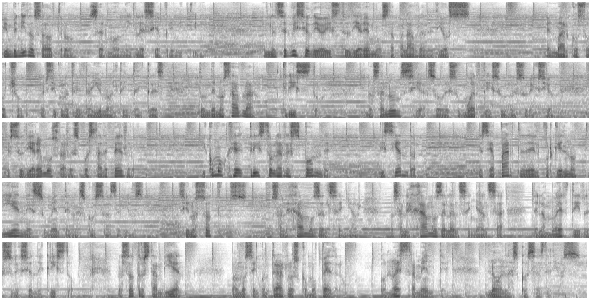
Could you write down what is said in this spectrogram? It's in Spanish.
Bienvenidos a otro sermón de Iglesia Primitiva. En el servicio de hoy estudiaremos la palabra de Dios en Marcos 8, versículo 31 al 33, donde nos habla Cristo nos anuncia sobre su muerte y su resurrección. Estudiaremos la respuesta de Pedro y cómo que Cristo le responde, diciéndole que se aparte de él porque él no tiene su mente en las cosas de Dios si nosotros nos alejamos del Señor, nos alejamos de la enseñanza de la muerte y resurrección de Cristo, nosotros también vamos a encontrarnos como Pedro, con nuestra mente, no en las cosas de Dios.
